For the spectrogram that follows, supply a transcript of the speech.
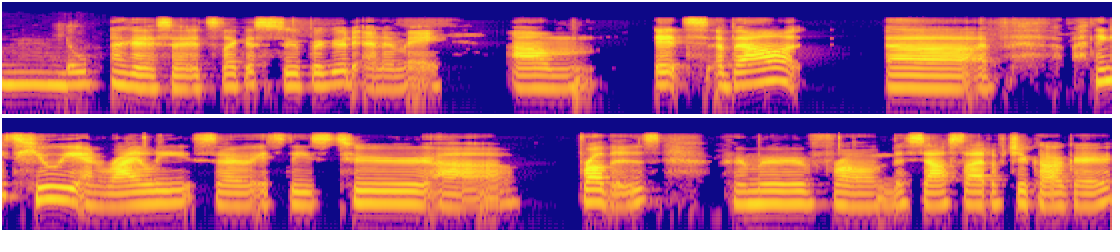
Nope. Okay, so it's like a super good anime. Um, it's about uh, I've, I think it's Huey and Riley. So it's these two uh brothers who move from the south side of Chicago,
